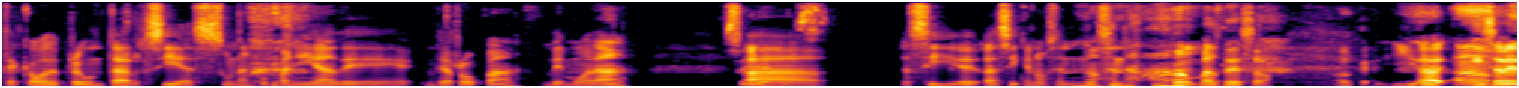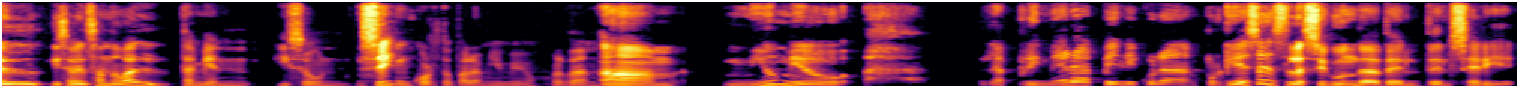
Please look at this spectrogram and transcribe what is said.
te acabo de preguntar si es una compañía de, de ropa, de moda. Sí, Ah, sí, eh, así que no sé, no sé nada más de eso. es- ok. Y, ah, Um, Isabel, Isabel Sandoval también hizo un, Sí. un corto para Miu Miu, ¿verdad? Um, Mew Mew, la primera película, porque esa es la segunda del, del serie.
